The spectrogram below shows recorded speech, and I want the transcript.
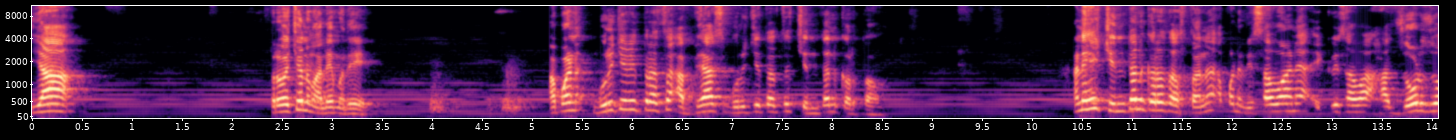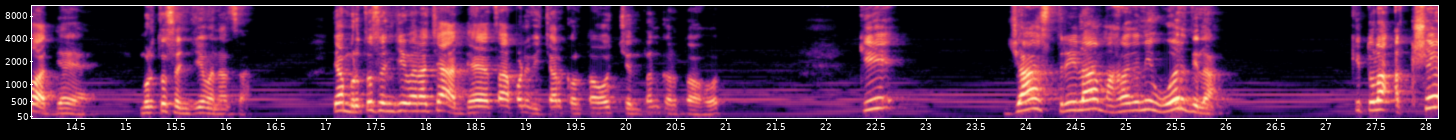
या प्रवचनमालेमध्ये आपण गुरुचरित्राचा अभ्यास गुरुचरित्राचं चिंतन करतो आहोत. आणि हे चिंतन करत असताना आपण विसावा आणि एकविसावा हा जोड जो अध्याय आहे मृत संजीवनाचा. या मृत संजीवनाच्या अध्यायाचा आपण विचार करतो आहोत चिंतन करतो आहोत की ज्या स्त्रीला महाराजांनी वर दिला की तुला अक्षय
